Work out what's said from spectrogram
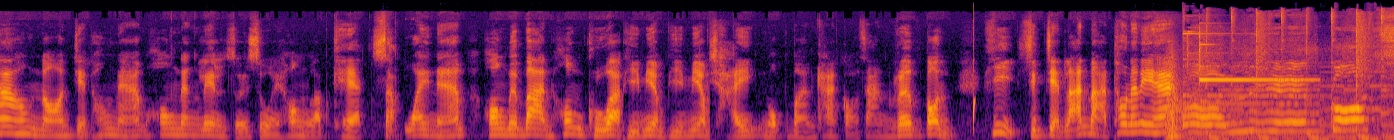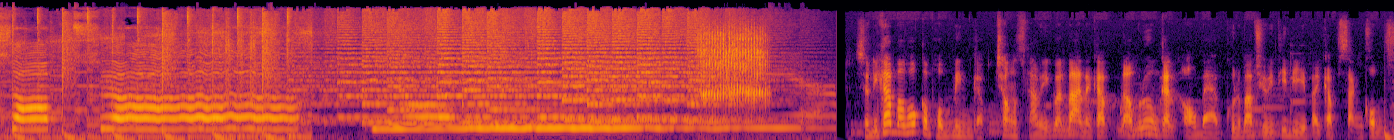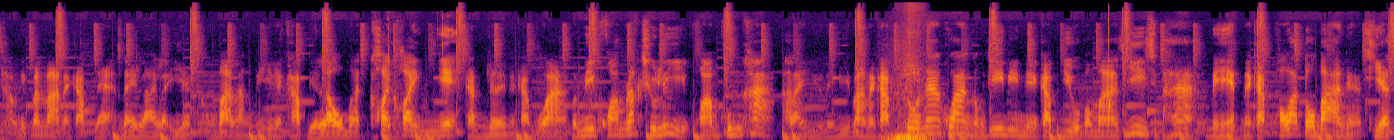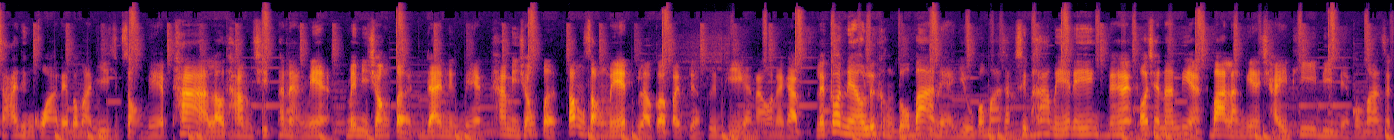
5 ห้องนอน 7 ห้องน้ำ ห้องนั่งเล่นสวยๆ ห้องรับแขกสระว่ายน้ำ ห้องแม่บ้าน ห้องครัวพรีเมียมพรีเมียมใช้งบประมาณค่าก่อสร้างเริ่มต้นที่ 17 ล้านบาทเท่านั้นเองฮะอย่าลืมกดส วัสดีครับ มาพบกับผมมินกับช่องสถาปนิกบ้านๆนะครับ เรามาร่วมกันออกแบบคุณภาพชีวิตที่ดีไปกับสังคมสถาปนิกบ้านๆนะครับ และในรายละเอียดของบ้านหลังนี้นะครับ เดี๋ยวเรามาค่อยๆแงะกันเลยนะครับ ว่ามันมีความรักชูรี่ ความคุ้มค่าอะไรอยู่ในนี้บ้างนะครับ ตัวหน้ากว้างของที่ดินเนี่ยครับอยู่ประมาณ 25 เมตรนะครับ เพราะว่าตัวบ้านเนี่ยเคลียร์ซ้ายถึงขวาเนี่ยประมาณ 22 เมตร ถ้าเราทำชิดผนังเนี่ยไม่มีช่องเปิดได้ 1 เมตร ถ้ามีช่องเปิดต้อง 2 เมตร เราก็ไปเผื่อพื้นที่กันเอานะครับ แล้วก็แนวลึกของตัวบ้านเนี่ยอยู่ประมาณสัก 15 เมตรเองนะฮะเพราะฉะนั้นเนี่ยบ้านหลังเนี่ยใช้ที่ดินเนี่ยประมาณสัก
